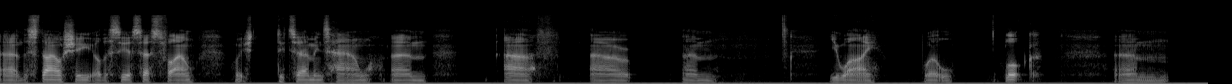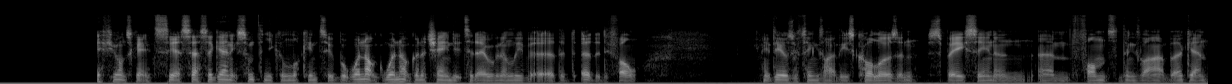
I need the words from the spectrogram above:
uh, the style sheet or the CSS file, which determines how um, our our um, UI will look. Um, if you want to get into CSS again, it's something you can look into, but we're not we're not going to change it today. We're going to leave it at the at the default. It deals with things like these colours and spacing and um, fonts and things like that. But again,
